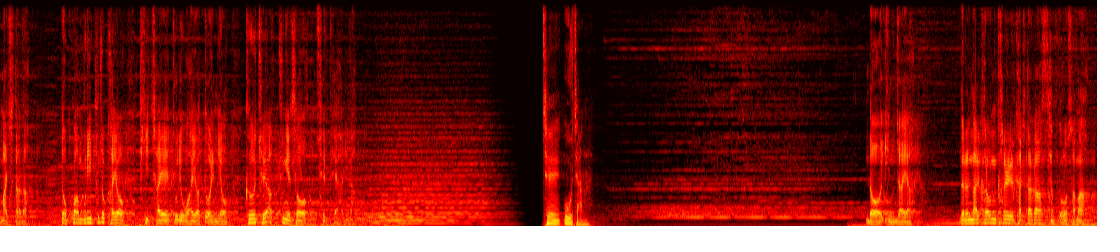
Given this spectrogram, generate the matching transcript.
마시다가 떡과 물이 부족하여 피차에 두려워하여 떨며 그 죄악 중에서 쇠퇴하리라. 제 5장 너 인자야, 너는 날카로운 칼을 가져다가 삭도로 삼아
